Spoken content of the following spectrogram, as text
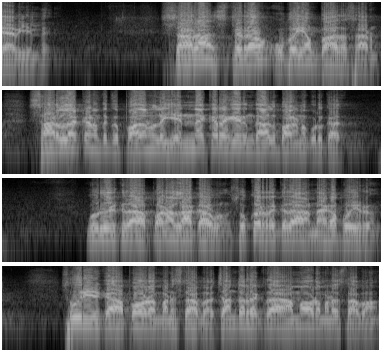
தேவையில்லை. சரம் ஸ்திரம் உபயம் பாதசாரம் சரலக்கணத்துக்கு பதனில் என்ன கிரகம் இருந்தாலும் பலனை கொடுக்காது. குரு இருக்குதா? பணம் லாக் ஆகும். சுக்கர் இருக்குதா? நகை போயிடும் சூரியன் இருக்கா? அப்பாவோட மனஸ்தாபம். சந்திரன் இருக்குதா? அம்மாவோட மனஸ்தாபம்.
